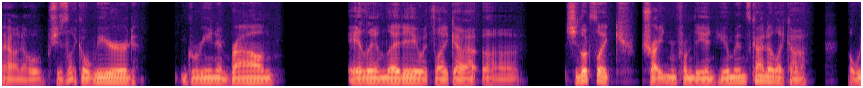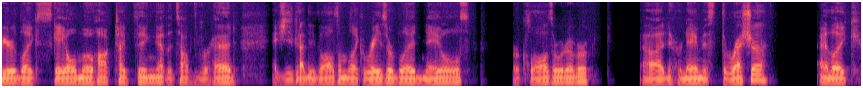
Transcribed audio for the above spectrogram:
I don't know. She's like a weird green and brown alien lady with like a. She looks like Triton from the Inhumans, kind of like a a weird like scale mohawk type thing at the top of her head, and she's got these awesome like razor blade nails or claws or whatever. Uh, her name is Thresha, and like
